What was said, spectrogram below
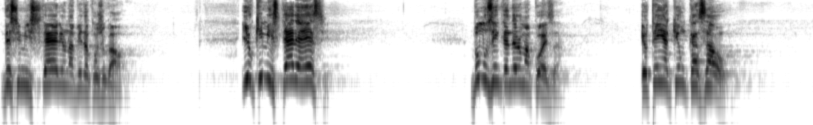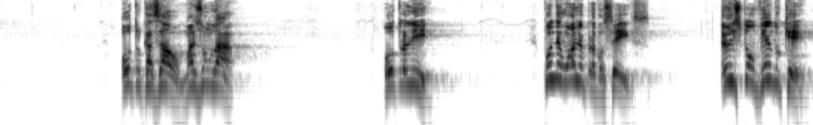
desse mistério na vida conjugal. E o que mistério é esse? Vamos entender uma coisa. Eu tenho aqui um casal, outro casal, mais um lá, outro ali. Quando eu olho para vocês, eu estou vendo o quê?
